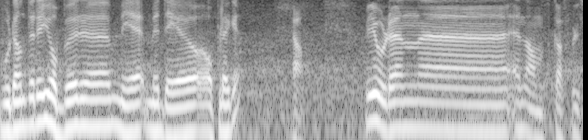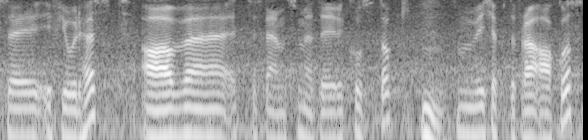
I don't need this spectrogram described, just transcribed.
hvordan dere jobber øh, med, med det opplegget? Vi gjorde en, eh, en anskaffelse i fjor høst av eh, et system som heter Kostok, som vi kjøpte fra Akos.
